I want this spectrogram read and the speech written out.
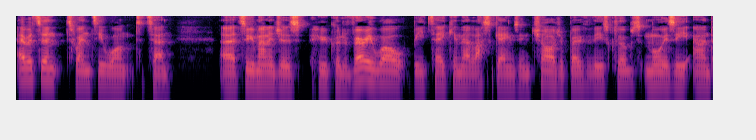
Everton twenty one to ten. Uh, two managers who could very well be taking their last games in charge of both of these clubs, Moisey and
